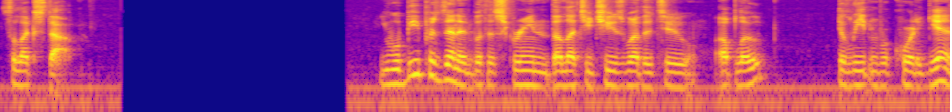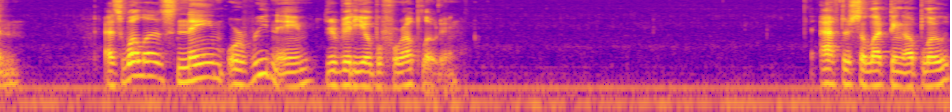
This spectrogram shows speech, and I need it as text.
select stop. You will be presented with a screen that lets you choose whether to upload, delete and record again, as well as name or rename your video before uploading. After selecting upload,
